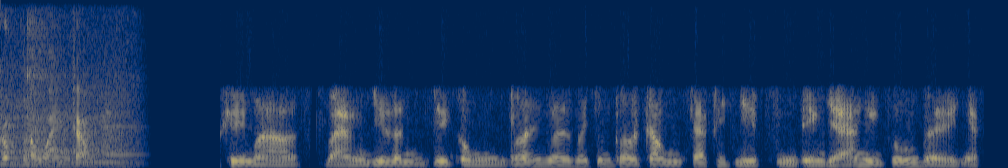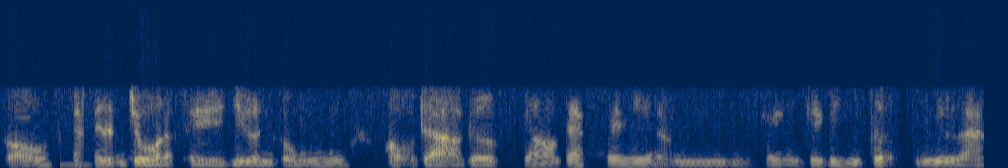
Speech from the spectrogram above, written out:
rất là quan trọng khi mà bạn Duy Linh đi cùng với với với chúng tôi trong các cái dịp tiền giả nghiên cứu về nhà cổ các cái đình chùa đó thì Duy Linh cũng hỗ trợ được cho các cái um, cái cái cái di tích như là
